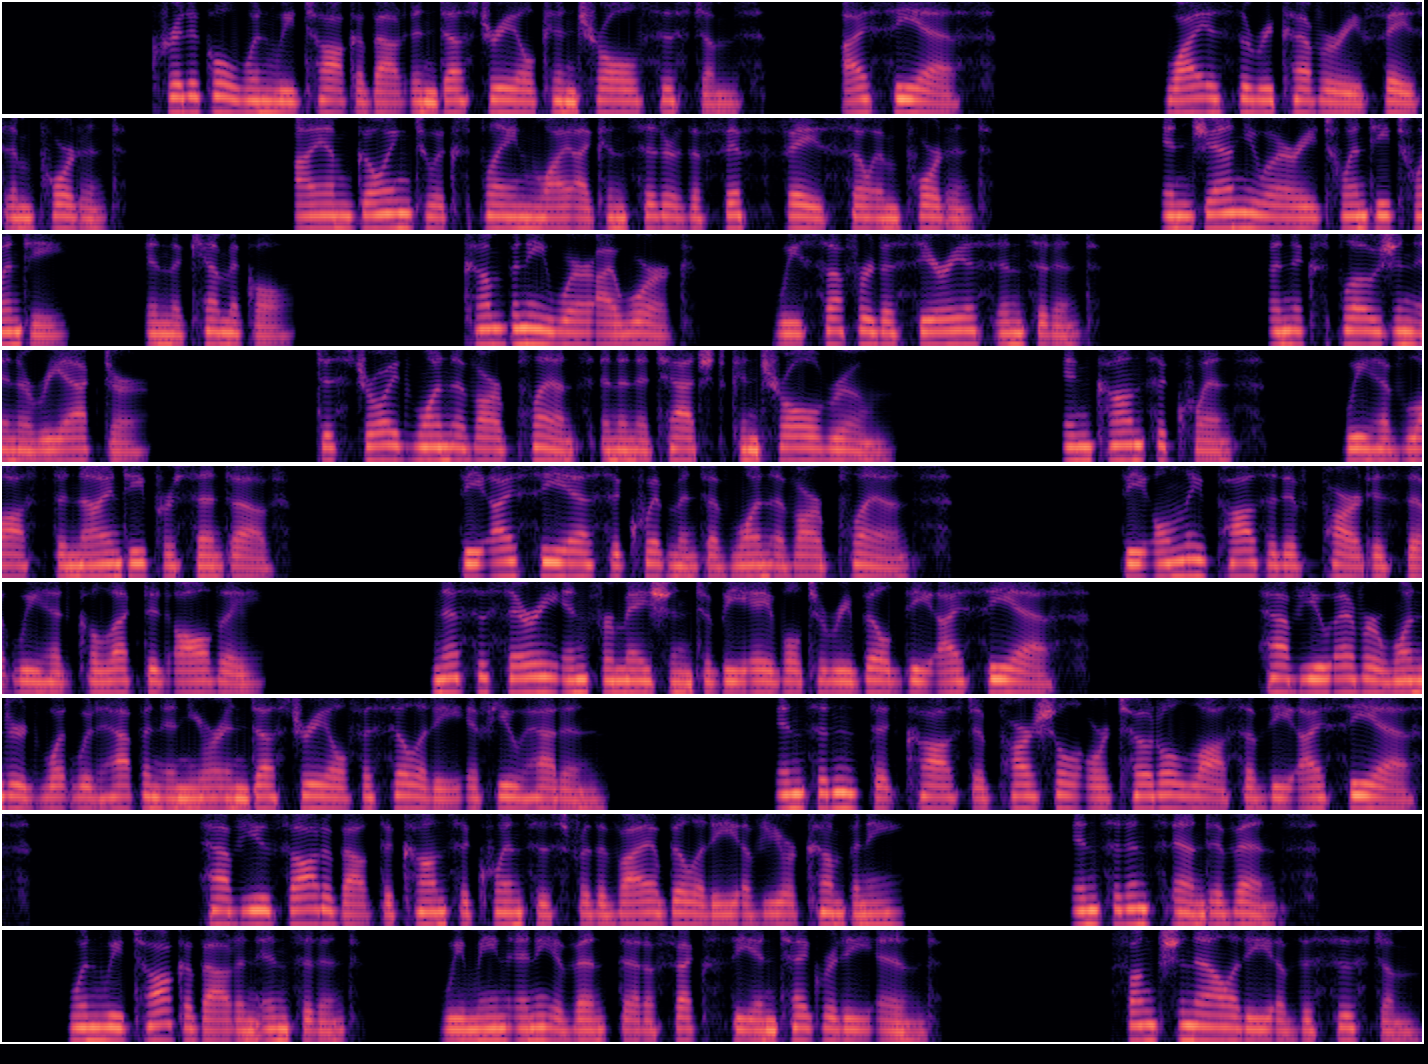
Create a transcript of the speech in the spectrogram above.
critical when we talk about industrial control systems, ICS. Why is the recovery phase important? I am going to explain why I consider the fifth phase so important. In January 2020, in the chemical company where I work, we suffered a serious incident. An explosion in a reactor destroyed one of our plants and an attached control room. In consequence, we have lost the 90% of the ICS equipment of one of our plants. The only positive part is that we had collected all the necessary information to be able to rebuild the ICS. Have you ever wondered what would happen in your industrial facility if you had an incident that caused a partial or total loss of the ICS. Have you thought about the consequences for the viability of your company? Incidents and events. When we talk about an incident, we mean any event that affects the integrity and functionality of the system.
